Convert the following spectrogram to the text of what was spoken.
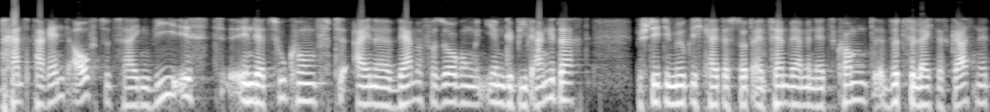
transparent aufzuzeigen, wie ist in der Zukunft eine Wärmeversorgung in Ihrem Gebiet angedacht. Besteht die Möglichkeit, dass dort ein Fernwärmenetz kommt? Wird vielleicht das Gasnetz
